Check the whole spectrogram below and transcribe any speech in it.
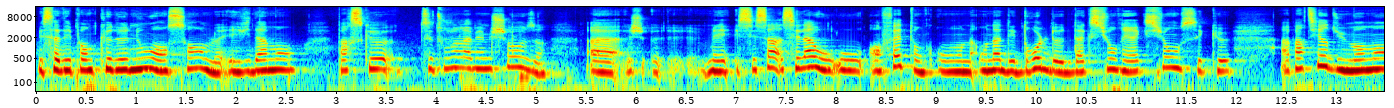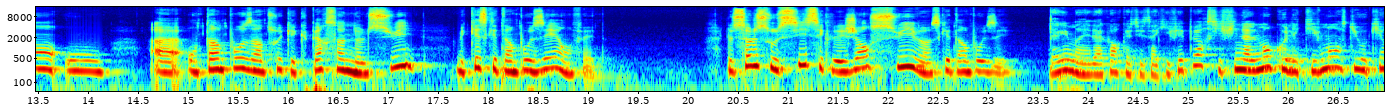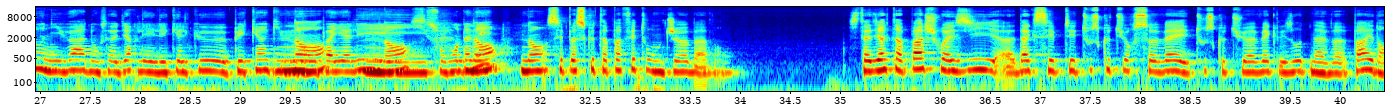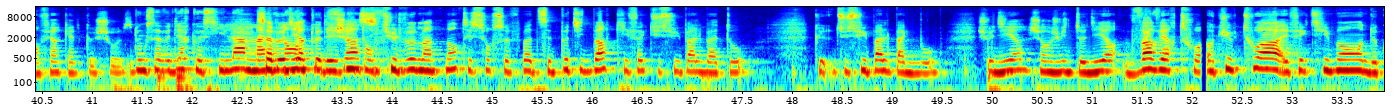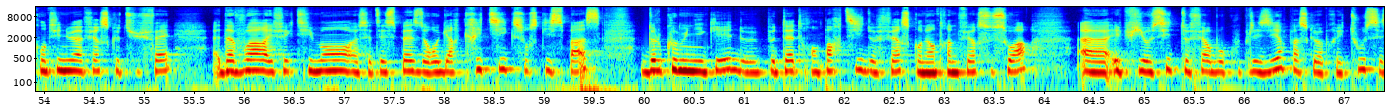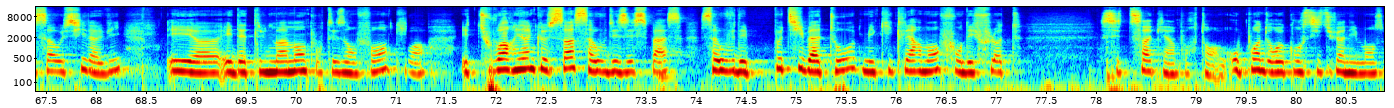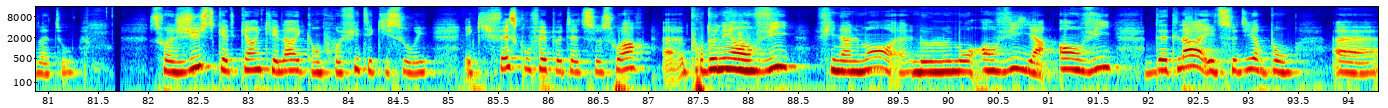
Mais ça dépend que de nous ensemble, évidemment. Parce que c'est toujours la même chose. mais c'est ça, c'est là où, en fait on, on, a des drôles d'action-réaction. C'est que à partir du moment où euh, on t'impose un truc et que personne ne le suit, mais qu'est-ce qui est imposé en fait? Le seul souci, c'est que les gens suivent ce qui est imposé. Ah oui, mais on est d'accord que c'est ça qui fait peur. Si finalement, collectivement, on se dit, OK, on y va, donc ça veut dire que les, quelques Pékins qui ne vont pas y aller, ils sont condamnés? Non, non, c'est parce que tu n'as pas fait ton job avant. C'est-à-dire que tu n'as pas choisi euh, d'accepter tout ce que tu recevais et tout ce que tu avais que les autres n'avaient pas et d'en faire quelque chose. Donc ça veut dire que si là, maintenant... Ça veut dire que déjà, si tu le veux maintenant, tu es sur ce, cette petite barque qui fait que tu suis pas le bateau que tu suis pas le paquebot. Je veux dire, j'ai envie de te dire, va vers toi. Occupe-toi effectivement de continuer à faire ce que tu fais, d'avoir effectivement euh, cette espèce de regard critique sur ce qui se passe, de le communiquer, de peut-être en partie de faire ce qu'on est en train de faire ce soir, euh, et puis aussi de te faire beaucoup plaisir parce qu'après tout, c'est ça aussi la vie, et, euh, et d'être une maman pour tes enfants. Qui, et tu vois, rien que ça, ça ouvre des espaces, ça ouvre des petits bateaux, mais qui clairement font des flottes. C'est ça qui est important, au point de reconstituer un immense bateau. Soit juste quelqu'un qui est là et qui en profite et qui sourit et qui fait ce qu'on fait peut-être ce soir euh, pour donner envie finalement, euh, le, mot envie, il y a envie d'être là et de se dire, bon, euh,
